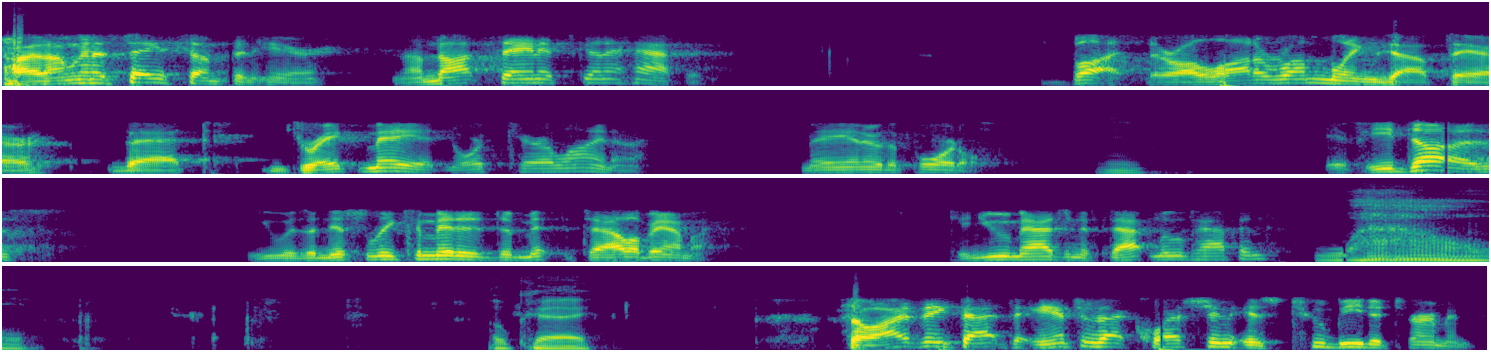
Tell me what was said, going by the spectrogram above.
All right, I'm going to say something here. And I'm not saying it's going to happen. But there are a lot of rumblings out there that Drake Maye at North Carolina may enter the portal. Hmm. If he does, he was initially committed to, to Alabama. Can you imagine if that move happened? Wow. Okay. So I think that to answer that question is to be determined.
